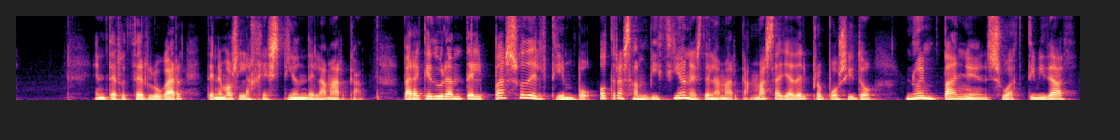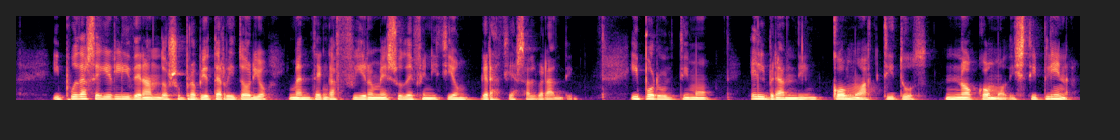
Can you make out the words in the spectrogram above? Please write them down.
En tercer lugar, tenemos la gestión de la marca, para que durante el paso del tiempo otras ambiciones de la marca, más allá del propósito, no empañen su actividad y pueda seguir liderando su propio territorio y mantenga firme su definición gracias al branding. Y por último, el branding como actitud, no como disciplina.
